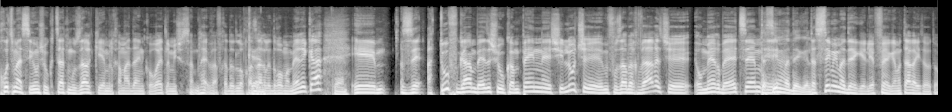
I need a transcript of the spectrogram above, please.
חוץ מהסיום שהוא קצת מוזר כי המלחמה עדיין קורית למי ששם לב אף אחד עוד לא חזר כן. לדרום אמריקה. כן. אה, זה עטוף גם באיזשהו קמפיין אה, שילוט שמפוזר ברחבי הארץ שאומר בעצם אה, תשים עם הדגל. תשים עם הדגל, יפה, גם אתה ראית אותו.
